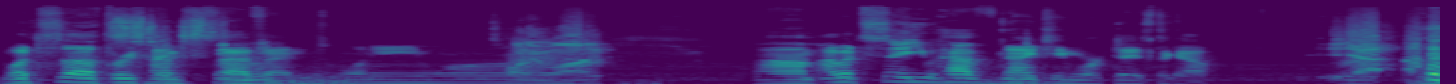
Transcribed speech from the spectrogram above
What's uh, three times seven? Twenty-one. 21. Um, I would say you have nineteen work days to go. Yeah.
